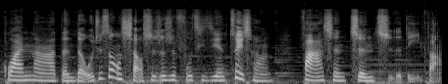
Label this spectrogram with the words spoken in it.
关啊？等等，我觉得这种小事就是夫妻之间最常发生争执的地方。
